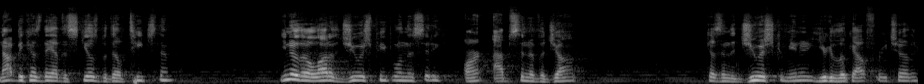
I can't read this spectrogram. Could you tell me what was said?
not because they have the skills, but they'll teach them. You know that a lot of the Jewish people in the city aren't absent of a job? Because in the Jewish community, you can look out for each other.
